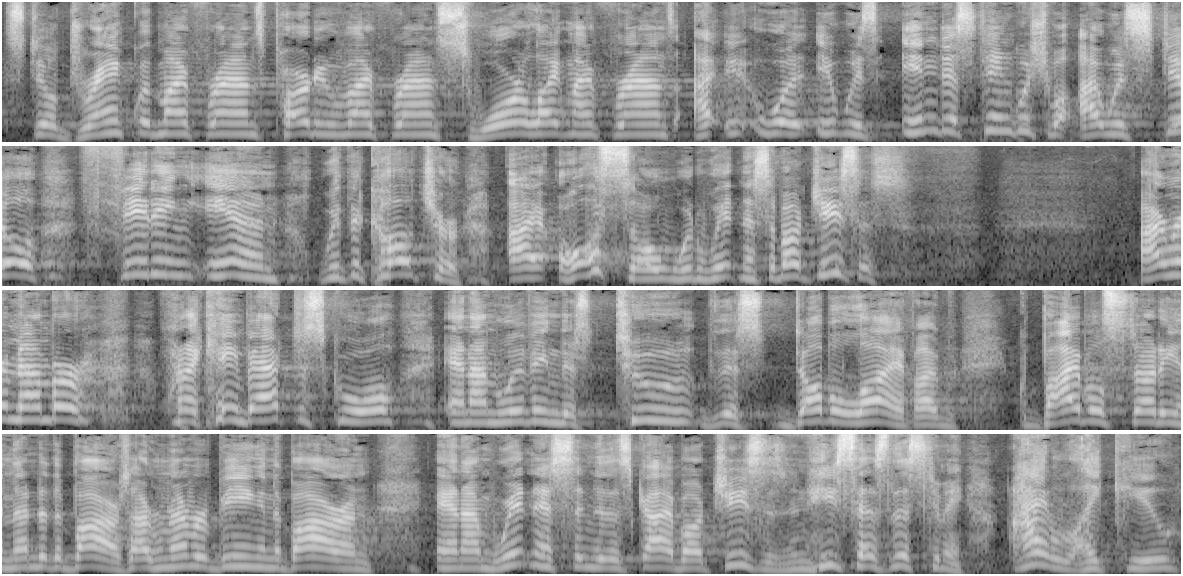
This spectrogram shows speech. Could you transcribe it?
still drank with my friends, partied with my friends, swore like my friends. I, it, was, it was indistinguishable. I was still fitting in with the culture. I also would witness about Jesus. I remember when I came back to school and I'm living this two, this double life. I Bible study and then to the bars. I remember being in the bar and, and I'm witnessing to this guy about Jesus, and he says this to me I like you.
